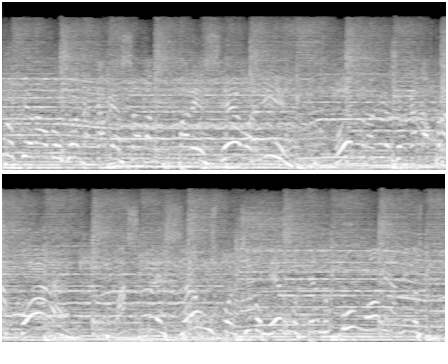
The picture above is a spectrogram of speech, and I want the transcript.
pro final do jogo. A cabeçada apareceu ali. Outra jogada pra fora. Faz pressão esportivo mesmo, tendo um homem a menos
